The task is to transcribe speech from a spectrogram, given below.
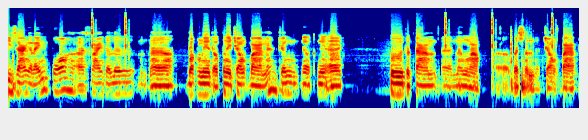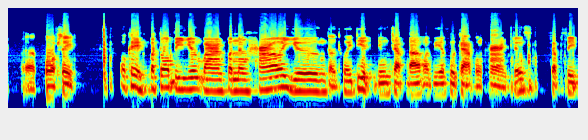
design កន្លែងពណ៌ slide ទៅលើរបស់គ្នាដល់គ្នាចង់បានណាអញ្ចឹងអ្នកគ្នាអាចធ្វើទៅតាមនឹងមកបើសិនចង់បានពណ៌ផ្សេង អូខេបន្ទាប់ពីយើងបានប៉ុណ្ណឹងហើយយើងទៅធ្វើទៀតយើងចាប់ដើមឲ្យវាធ្វើការបង្ហាញអញ្ចឹង subscribe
